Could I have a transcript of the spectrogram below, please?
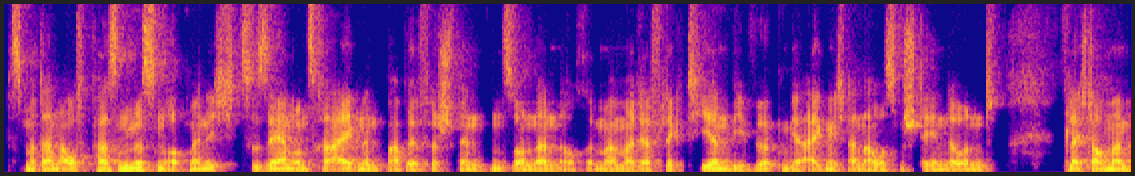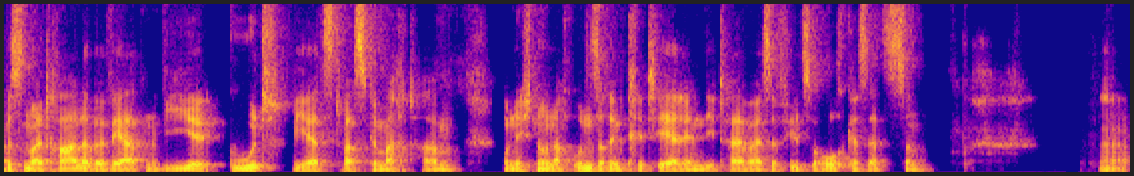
dass wir dann aufpassen müssen, ob wir nicht zu sehr in unserer eigenen Bubble verschwenden, sondern auch immer mal reflektieren, wie wirken wir eigentlich an Außenstehende und vielleicht auch mal ein bisschen neutraler bewerten, wie gut wir jetzt was gemacht haben und nicht nur nach unseren Kriterien, die teilweise viel zu hoch gesetzt sind. Ja.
